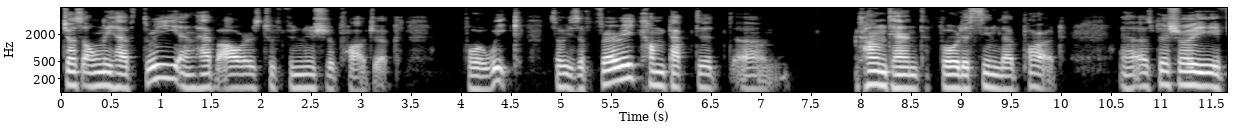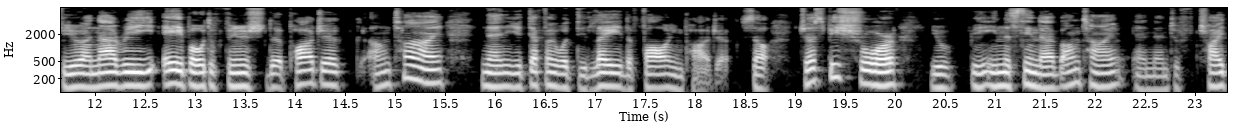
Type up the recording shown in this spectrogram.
just only have three and a half hours to finish the project for a week. So it's a very compacted um, content for the SimLab part. Uh, especially if you are not really able to finish the project on time, then you definitely will delay the following project. So just be sure you be in the SimLab on time and then to try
